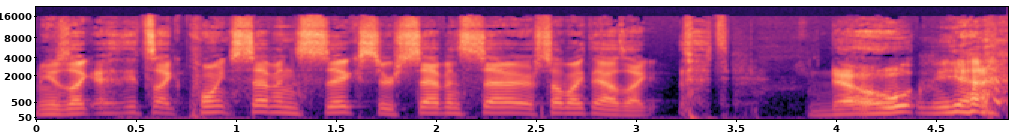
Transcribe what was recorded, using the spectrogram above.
he was like, it's like 0.76 or 77 or something like that. I was like, no. Yeah.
